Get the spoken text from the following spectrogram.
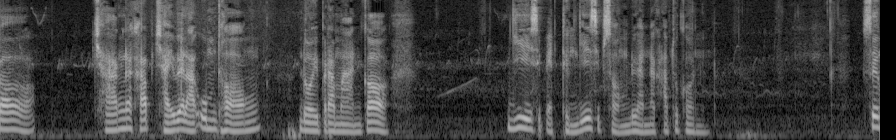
ก็ช้างนะครับใช้เวลาอุ้มท้องโดยประมาณก็ 21ถึง22 เดือนนะครับทุกคน ซึ่ง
